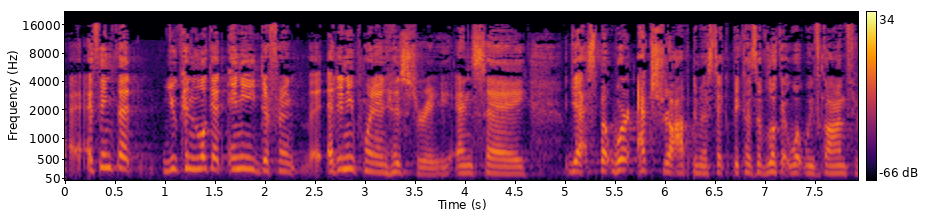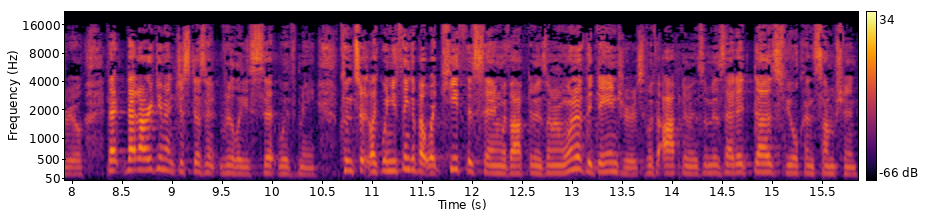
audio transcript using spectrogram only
I think that you can look at any different, at any point in history and say, yes, but we're extra optimistic because of look at what we've gone through. That, that argument just doesn't really sit with me. like when you think about what Keith is saying with optimism, and one of the dangers with optimism is that it does fuel consumption.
